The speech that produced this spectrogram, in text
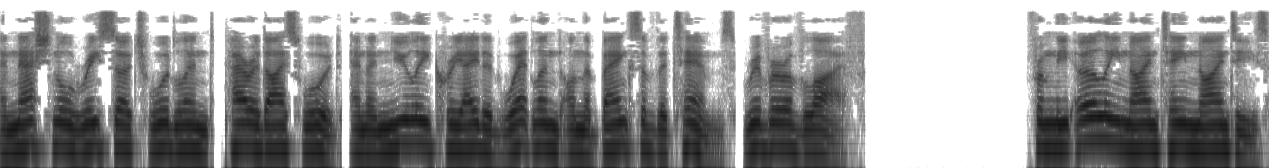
a national research woodland, Paradise Wood, and a newly created wetland on the banks of the Thames, River of Life. From the early 1990s,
